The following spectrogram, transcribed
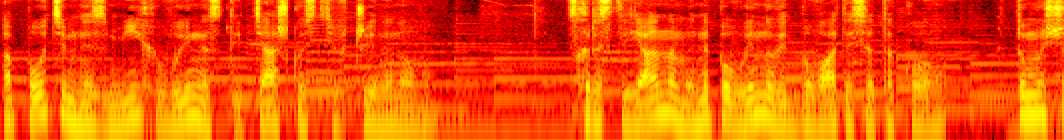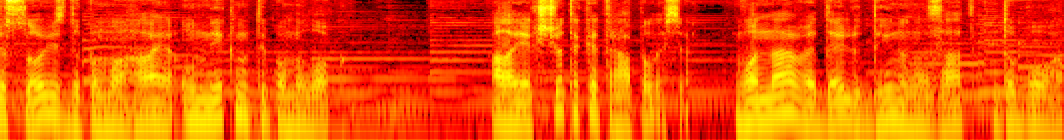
а потім не зміг винести тяжкості вчиненого. З християнами не повинно відбуватися такого, тому що совість допомагає уникнути помилок. Але якщо таке трапилося, вона веде людину назад до Бога.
